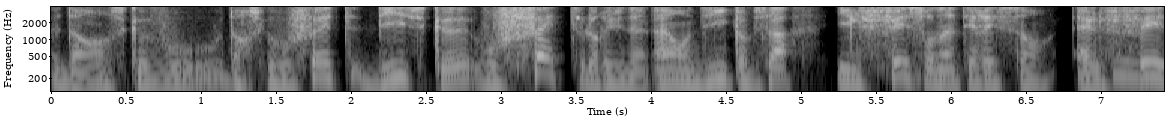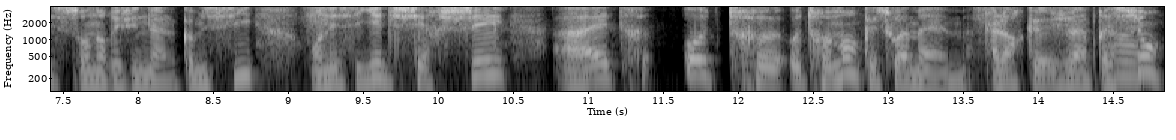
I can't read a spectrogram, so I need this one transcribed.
dans ce que vous dans ce que vous faites disent que vous faites l'original. Hein, on dit comme ça, il fait son intéressant, elle fait son original, comme si on essayait de chercher à être autre autrement que soi-même. Alors que j'ai l'impression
